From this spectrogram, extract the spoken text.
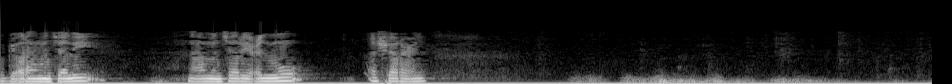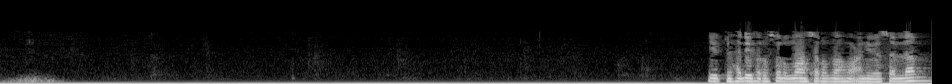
bagi orang mencari, nah mencari ilmu syar'i. Yaitu hadis Rasulullah Sallallahu Alaihi Wasallam,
